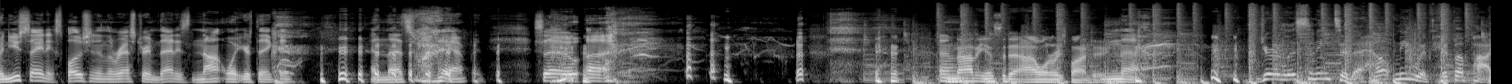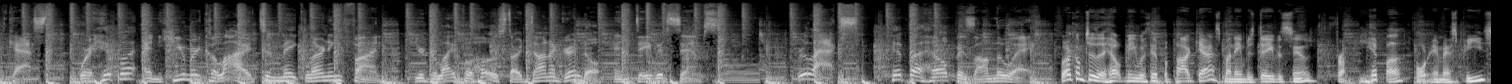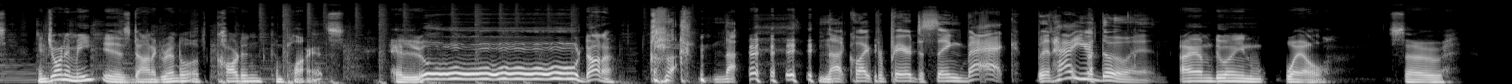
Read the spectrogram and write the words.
when you say an explosion in the restroom, that is not what you're thinking, and that's what happened. So. Uh, Not an incident I want to respond to. No. You're listening to the Help Me with HIPAA podcast, where HIPAA and humor collide to make learning fun. Your delightful hosts are Donna Grindle and David Sims. Relax, HIPAA help is on the way. Welcome to the Help Me with HIPAA podcast. My name is David Sims from HIPAA for MSPs. And joining me is Donna Grindle of Kardon Compliance. Hello, Donna. not not quite prepared to sing back, but how you doing? I am doing well. So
